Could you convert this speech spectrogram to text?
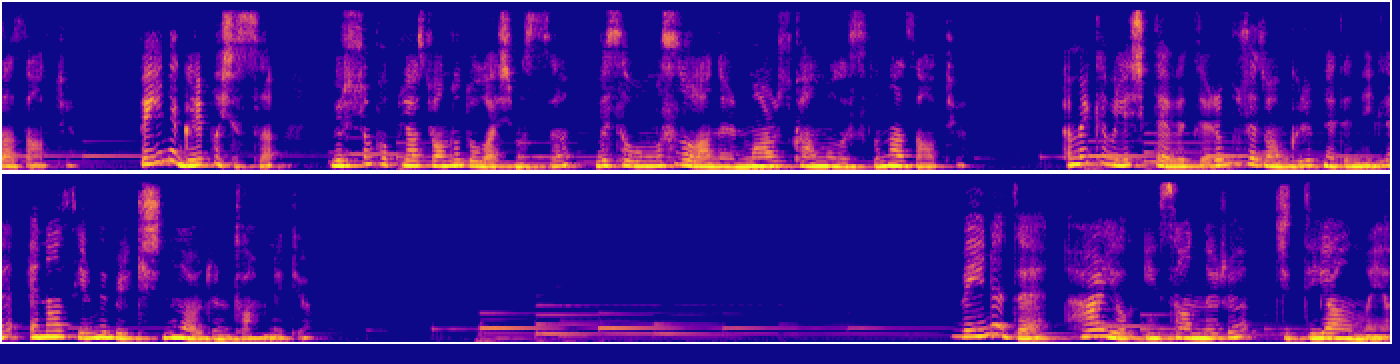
azaltıyor. Ve yine grip aşısı virüsün popülasyonda dolaşması ve savunmasız olanların maruz kalma olasılığını azaltıyor. Amerika Birleşik Devletleri bu sezon grip nedeniyle en az 21 kişinin öldüğünü tahmin ediyor. Ve yine de her yıl insanları ciddiye almaya,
